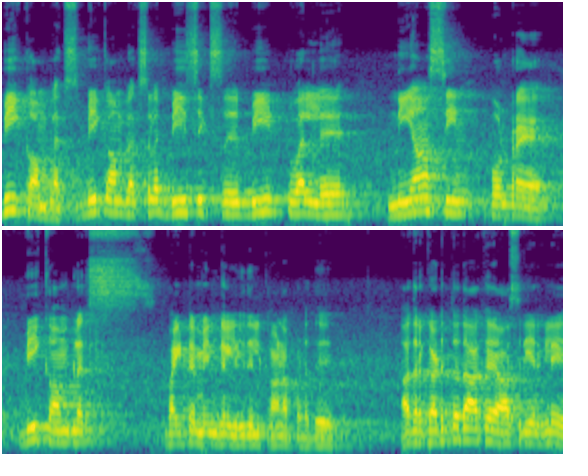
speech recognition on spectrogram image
B complex B காம்ப்ளெக்ஸில் B six B twelve niacin போன்ற பி காம்ப்ளெக்ஸ் வைட்டமின்கள் இதில் காணப்படுது. அதற்கு அடுத்ததாக ஆசிரியர்களே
